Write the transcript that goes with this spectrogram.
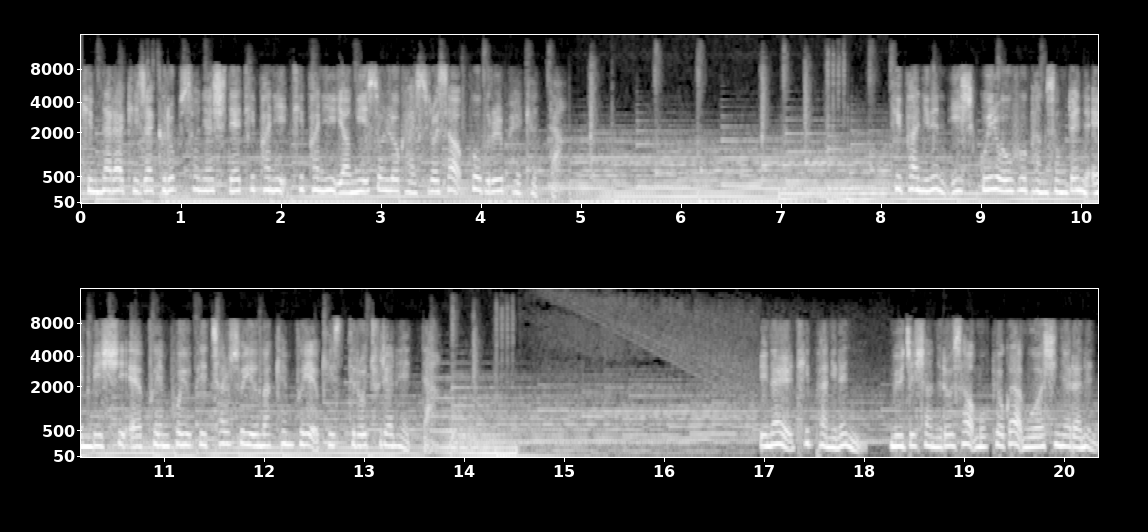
김나라 기자 그룹 소녀시대 티파니 티파니 영희 솔로 가수로서 포부를 밝혔다. 티파니는 29일 오후 방송된 MBC FM4U 배철수의 음악 캠프에 게스트로 출연했다. 이날 티파니는 뮤지션으로서 목표가 무엇이냐라는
